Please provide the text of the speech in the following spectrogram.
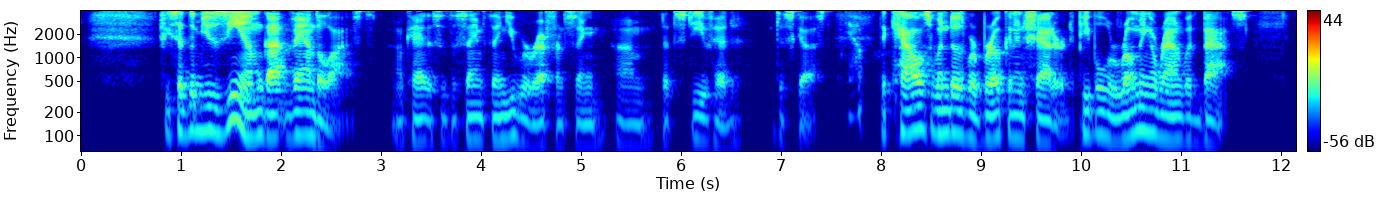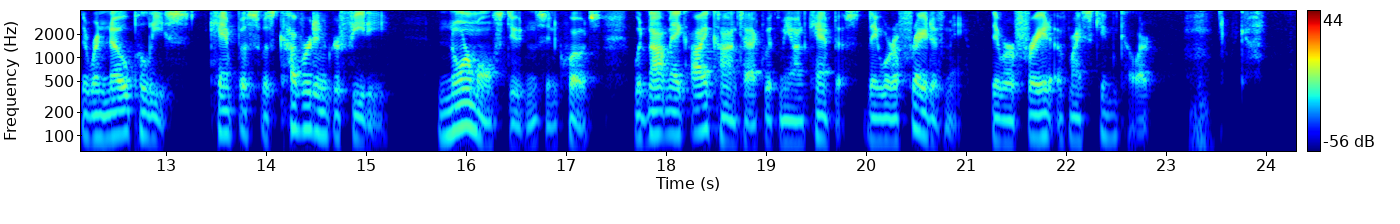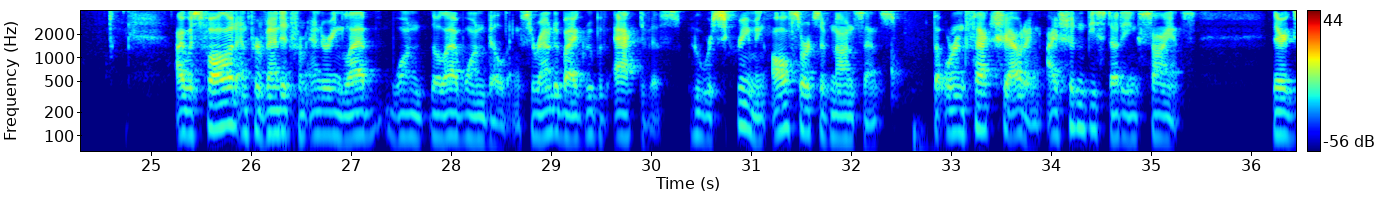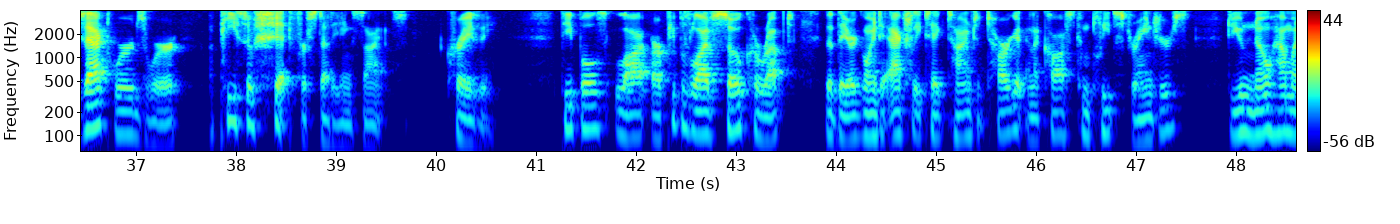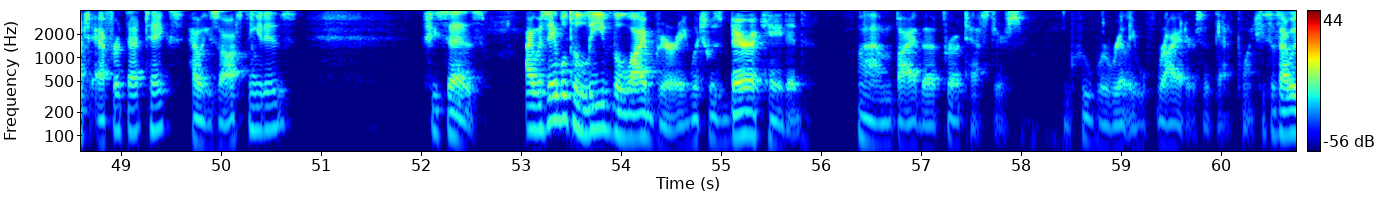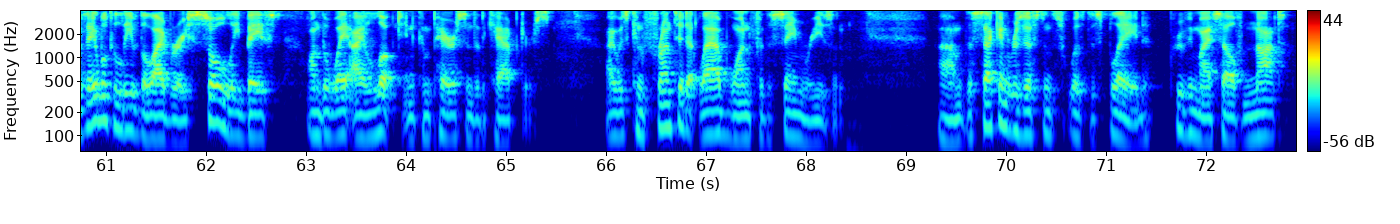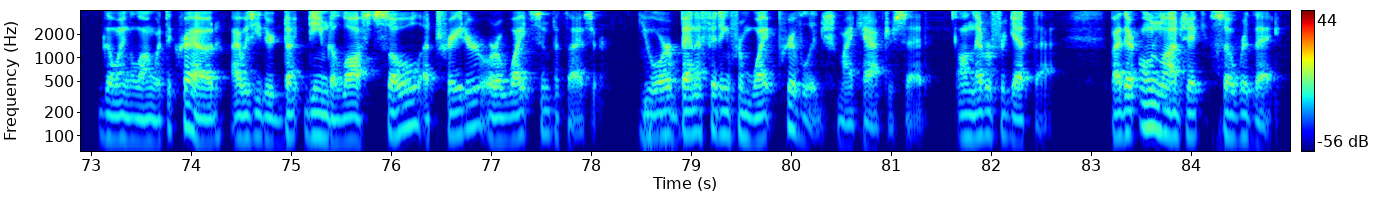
She said the museum got vandalized. Okay, this is the same thing you were referencing um, that Steve had discussed. Yep. The cow's windows were broken and shattered. People were roaming around with bats. There were no police. Campus was covered in graffiti. Normal students, in quotes, would not make eye contact with me on campus. They were afraid of me. They were afraid of my skin color. I was followed and prevented from entering Lab One, the Lab One building, surrounded by a group of activists who were screaming all sorts of nonsense, but were in fact shouting, "I shouldn't be studying science." Their exact words were, "A piece of shit for studying science." Crazy. People's li- are people's lives so corrupt that they are going to actually take time to target and accost complete strangers? Do you know how much effort that takes? How exhausting it is? She says, I was able to leave the library, which was barricaded um, by the protesters, who were really rioters at that point. She says, I was able to leave the library solely based on the way I looked in comparison to the captors. I was confronted at Lab 1 for the same reason. Um, the second resistance was displayed, proving myself not going along with the crowd. I was either de- deemed a lost soul, a traitor, or a white sympathizer. You're benefiting from white privilege, my captor said. I'll never forget that. By their own logic, so were they.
